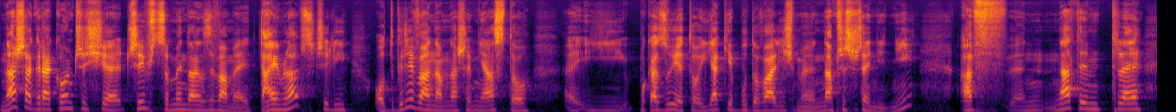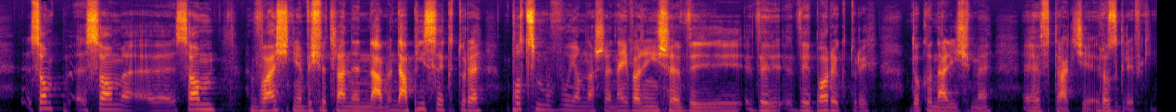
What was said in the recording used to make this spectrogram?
Nasza gra kończy się czymś, co my nazywamy timelapse, czyli odgrywa nam nasze miasto e, i pokazuje to, jakie budowaliśmy na przestrzeni dni, a w, na tym tle są, są, e, są właśnie wyświetlane napisy, które podsumowują nasze najważniejsze wy, wy, wybory, których dokonaliśmy e, w trakcie rozgrywki.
